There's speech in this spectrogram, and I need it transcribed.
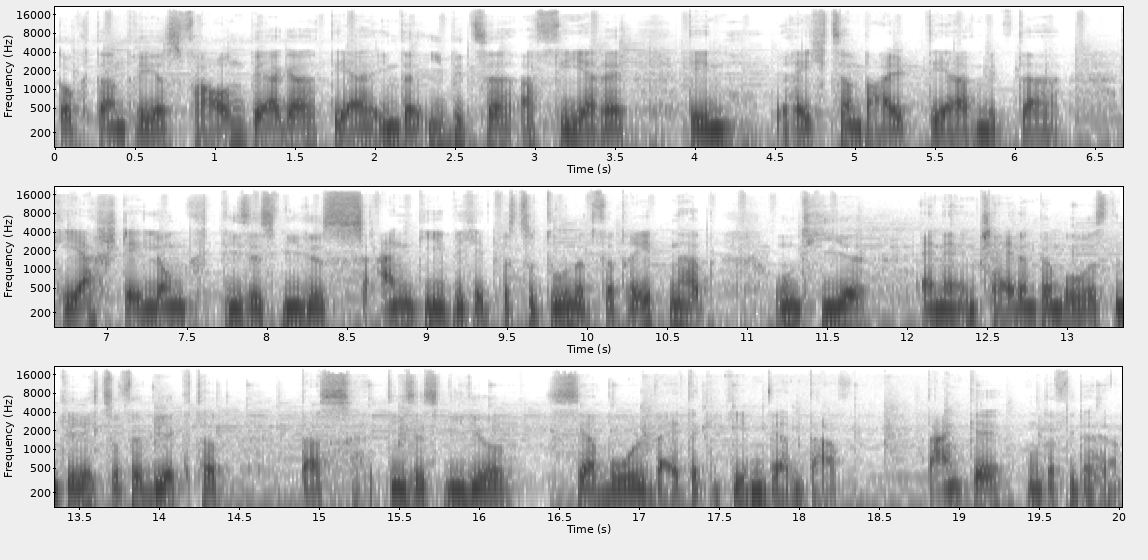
Dr. Andreas Frauenberger, der in der Ibiza-Affäre den Rechtsanwalt, der mit der Herstellung dieses Videos angeblich etwas zu tun hat, vertreten hat und hier eine Entscheidung beim obersten Gerichtshof erwirkt hat, dass dieses Video sehr wohl weitergegeben werden darf. Danke und auf Wiederhören.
